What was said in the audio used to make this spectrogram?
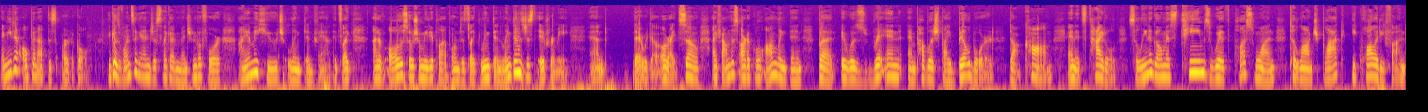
I need to open up this article because once again, just like I've mentioned before, I am a huge LinkedIn fan. It's like out of all the social media platforms, it's like LinkedIn. LinkedIn's just it for me. And there we go. All right. So I found this article on LinkedIn, but it was written and published by Billboard.com and it's titled Selena Gomez teams with Plus One to launch Black Equality Fund.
